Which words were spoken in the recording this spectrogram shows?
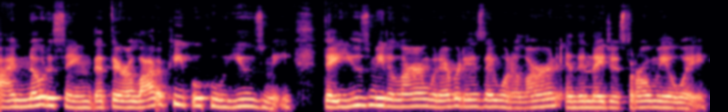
I'm noticing that there are a lot of people who use me. They use me to learn whatever it is they want to learn, and then they just throw me away,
